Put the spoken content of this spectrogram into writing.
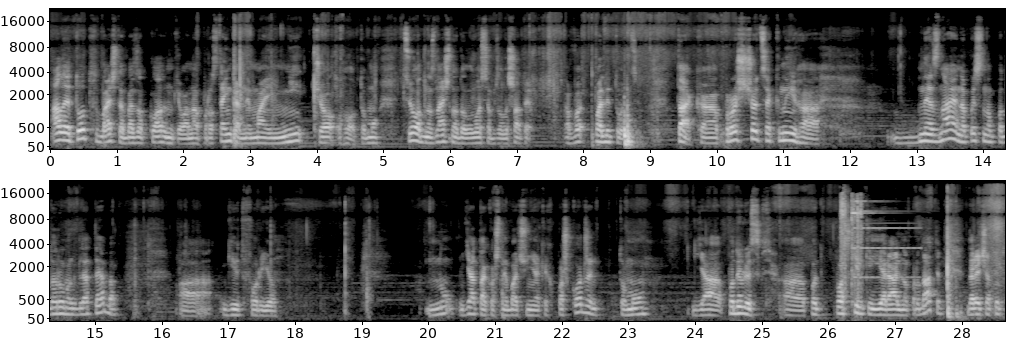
Але тут, бачите, без обкладинки вона простенька, немає нічого. Тому цю однозначно довелося б залишати в палітурці. Так, е, про що ця книга? Не знаю. Написано подарунок для тебе. Gift for you. Ну, я також не бачу ніяких пошкоджень, тому я подивлюсь, а, по, по скільки її реально продати. До речі, тут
